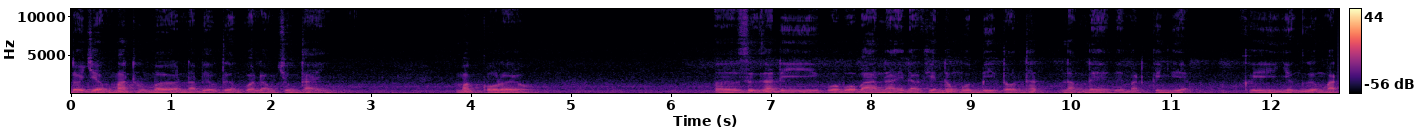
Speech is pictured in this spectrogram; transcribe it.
Đội trưởng Matt Hummer là biểu tượng của lòng trung thành Marco Real. Ờ, sự ra đi của bộ ba này đã khiến Dortmund bị tổn thất nặng nề về mặt kinh nghiệm khi những gương mặt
